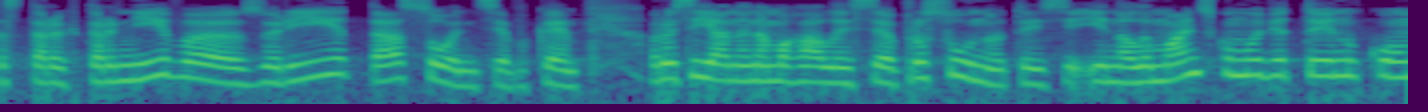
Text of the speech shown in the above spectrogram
Старих Тернів, Зорі та Сонцівки. Росіяни намагалися просунутись і на Лиманському відтинку.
